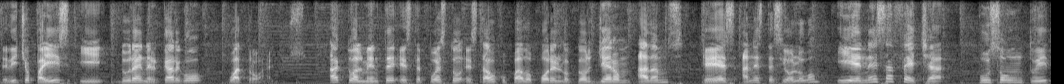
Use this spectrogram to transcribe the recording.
de dicho país y dura en el cargo cuatro años. Actualmente este puesto está ocupado por el doctor Jerome Adams, que es anestesiólogo, y en esa fecha puso un tweet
